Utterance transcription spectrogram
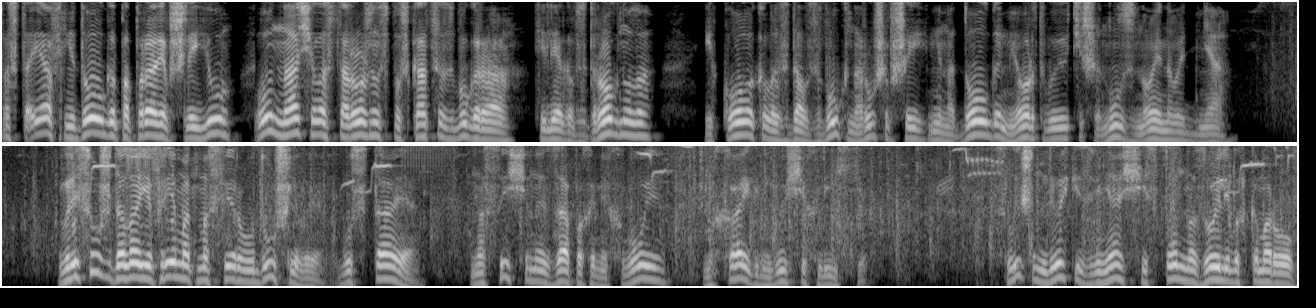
Постояв недолго, поправив шлею, он начал осторожно спускаться с бугра. Телега вздрогнула, и колокол издал звук, нарушивший ненадолго мертвую тишину знойного дня. В лесу ждала Ефрема атмосфера удушливая, густая, насыщенная запахами хвои, мха и гниющих листьев. Слышен легкий звенящий стон назойливых комаров,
